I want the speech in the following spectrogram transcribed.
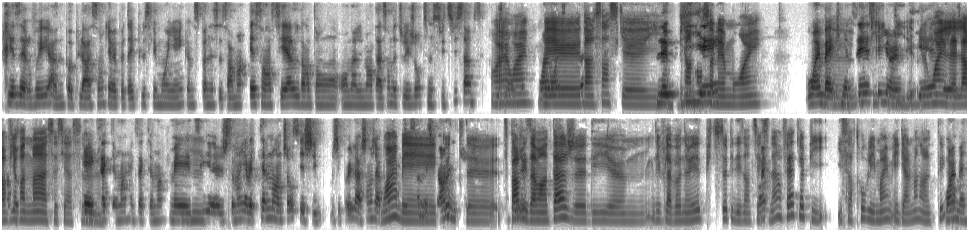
réservé à une population qui avait peut-être plus les moyens, comme c'est pas nécessairement essentiel dans ton, alimentation de tous les jours? Tu me suis-tu, ça? Oui, oui. Ouais, dans le sens qu'ils en consommaient moins. Oui, ben, je me euh, disais, est-ce qu'il y a un billet? Oui, l'environnement associé à ça. Exactement, exactement. Mais mm-hmm. euh, justement, il y avait tellement de choses que j'ai pas eu la chance d'apprendre. Oui, ben, écoute, euh, tu parles des avantages des, des, flavonoïdes, puis tout ça, puis des antioxydants, en fait, là, puis ils se retrouvent les mêmes également dans le thé. Oui, mais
